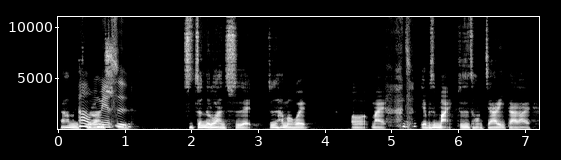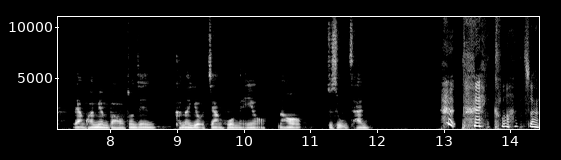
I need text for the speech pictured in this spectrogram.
但他们乱吃，是真的乱吃哎，就是他们会呃买，也不是买，就是从家里带来两块面包，中间可能有酱或没有，然后就是午餐。太夸张。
